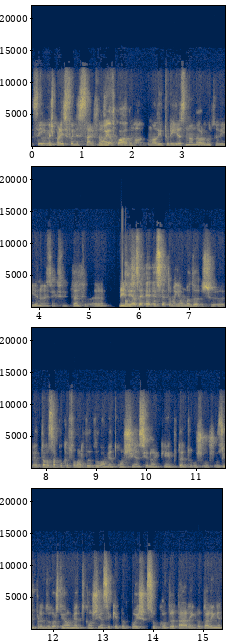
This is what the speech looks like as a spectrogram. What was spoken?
sim, uh, mas para isso foi necessário fazer não é adequado. Uma, uma auditoria, senão claro. não sabia, não é? Sim, sim. Portanto, uh, Aliás, é, é, essa é também uma das. Estavas há pouco a falar de, do aumento de consciência, não é? Que é importante, os, os, os, empreendedores têm um aumento de consciência que é para depois subcontratarem ou estarem a,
